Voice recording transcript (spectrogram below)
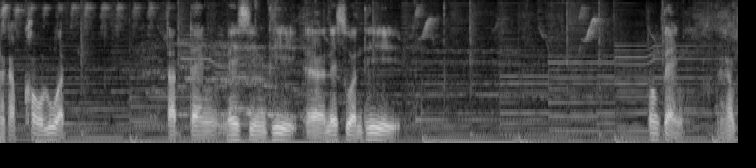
นะครับ เข้าลวด ตัดแต่งในสิ่งที่ในส่วนที่ต้องแต่งนะครับ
